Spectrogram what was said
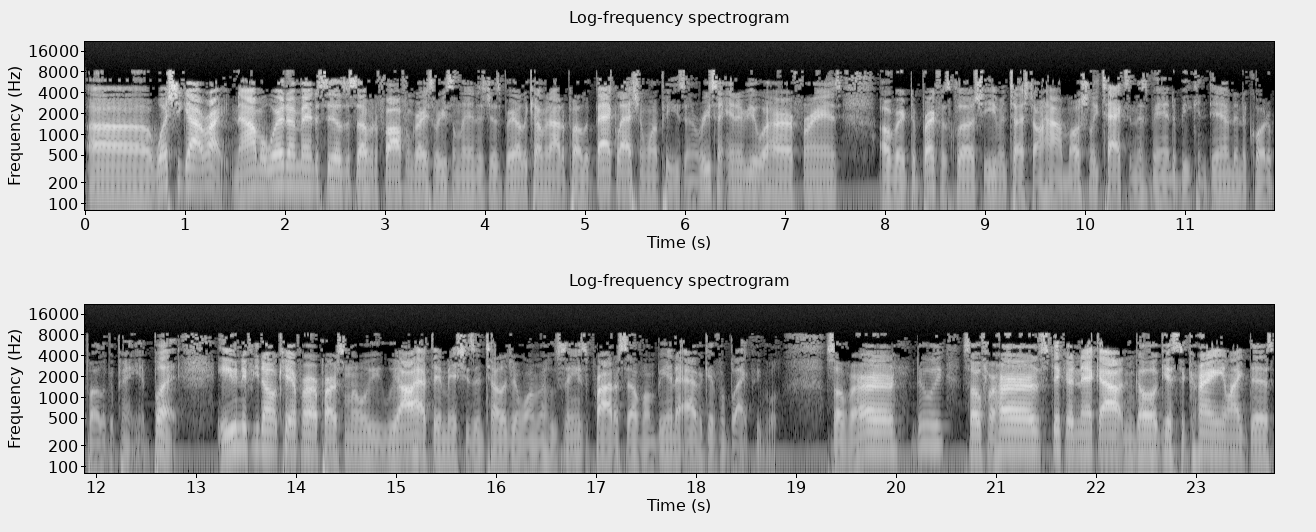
Uh, what she got right. Now I'm aware that Amanda Seales has suffered a fall from grace recently and is just barely coming out of public backlash in one piece. In a recent interview with her friends over at the Breakfast Club, she even touched on how emotionally taxing it's been to be condemned in the court of public opinion. But even if you don't care for her personally, we, we all have to admit she's an intelligent woman who seems to pride herself on being an advocate for black people. So for her, do we? So for her, stick her neck out and go against the grain like this,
